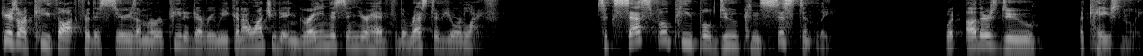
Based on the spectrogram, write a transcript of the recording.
Here's our key thought for this series. I'm going to repeat it every week, and I want you to ingrain this in your head for the rest of your life. Successful people do consistently what others do occasionally.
